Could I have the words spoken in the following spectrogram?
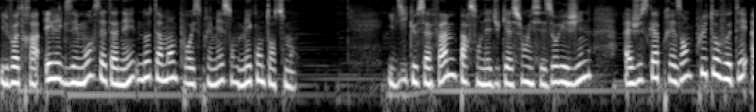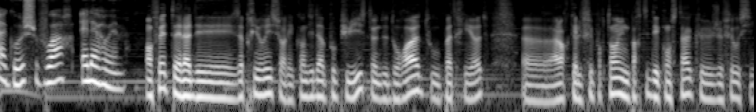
Il votera Éric Zemmour cette année, notamment pour exprimer son mécontentement. Il dit que sa femme, par son éducation et ses origines, a jusqu'à présent plutôt voté à gauche, voire LREM. En fait, elle a des a priori sur les candidats populistes de droite ou patriotes, euh, alors qu'elle fait pourtant une partie des constats que je fais aussi.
